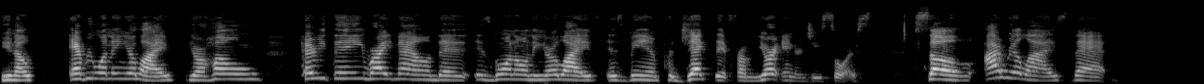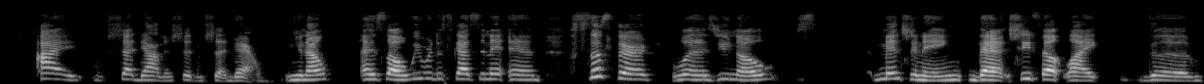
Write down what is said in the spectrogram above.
You know, everyone in your life, your home, everything right now that is going on in your life is being projected from your energy source. So I realized that I shut down and shouldn't shut down, you know? And so we were discussing it, and sister was, you know, mentioning that she felt like the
